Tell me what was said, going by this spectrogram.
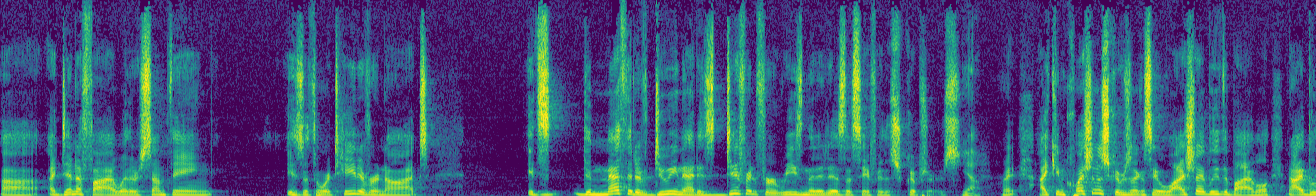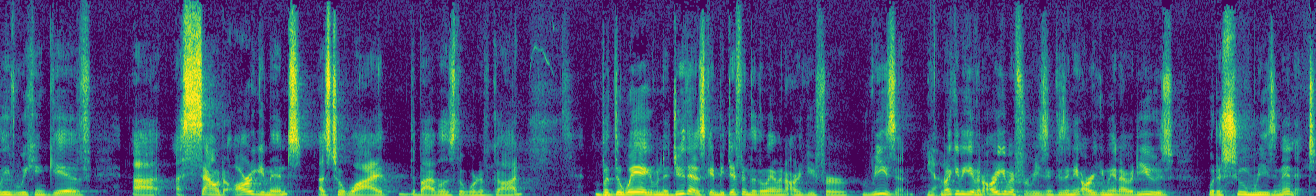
uh, identify whether something is authoritative or not, it's the method of doing that is different for a reason than it is, let's say, for the scriptures. Yeah. Right? I can question the scriptures. I can say, well, why should I believe the Bible? And I believe we can give uh, a sound argument as to why the Bible is the Word of God. But the way I'm going to do that is going to be different than the way I'm going to argue for reason. Yeah. I'm not going to give an argument for reason because any argument I would use would assume reason in it.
